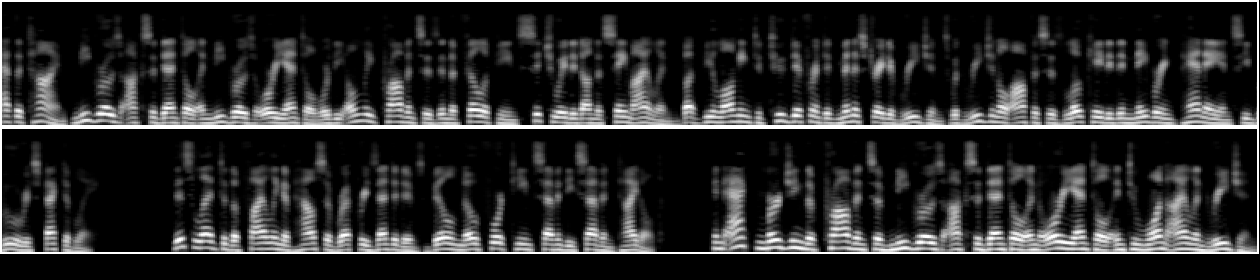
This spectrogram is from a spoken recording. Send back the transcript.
At the time, Negros Occidental and Negros Oriental were the only provinces in the Philippines situated on the same island but belonging to two different administrative regions with regional offices located in neighboring Panay and Cebu respectively. This led to the filing of House of Representatives Bill No. 1477 titled an act merging the province of Negros Occidental and Oriental into one island region.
